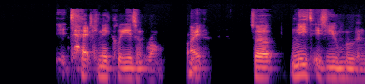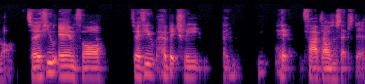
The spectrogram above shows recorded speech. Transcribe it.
it technically isn't wrong, right? So neat is you moving more. So if you aim for, so if you habitually hit five thousand steps a day,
